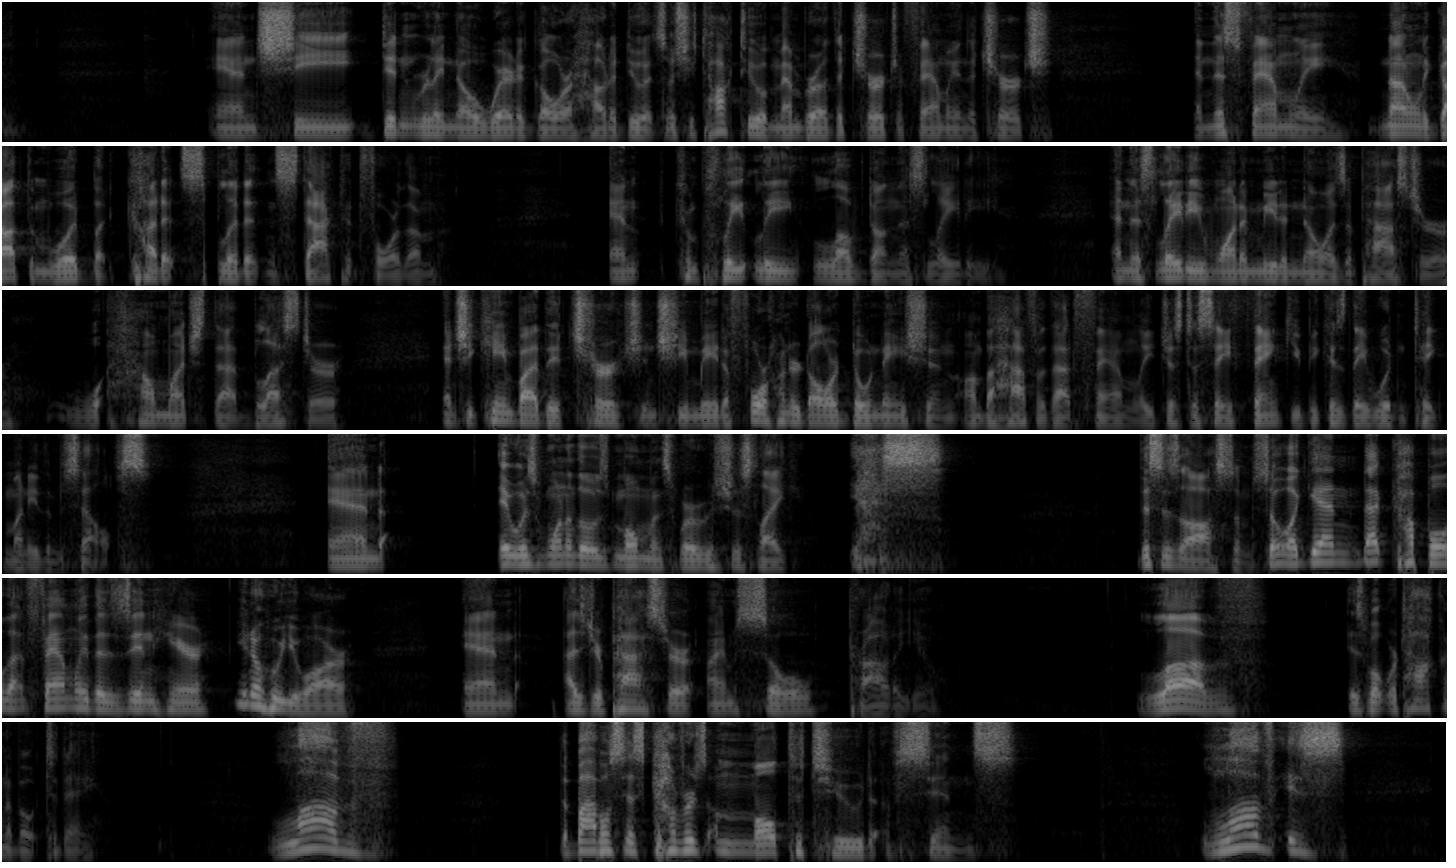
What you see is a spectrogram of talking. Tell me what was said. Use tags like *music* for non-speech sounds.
and she didn't really know where to go or how to do it. So she talked to a member of the church, a family in the church, and this family not only got them wood, but cut it, split it, and stacked it for them, and completely loved on this lady. And this lady wanted me to know as a pastor wh- how much that blessed her. And she came by the church and she made a $400 donation on behalf of that family just to say thank you because they wouldn't take money themselves. And it was one of those moments where it was just like, yes, this is awesome. So, again, that couple, that family that is in here, you know who you are. And as your pastor, I'm so proud of you. Love is what we're talking about today. Love, the Bible says, covers a multitude of sins. Love is,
